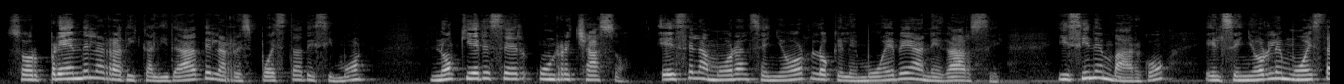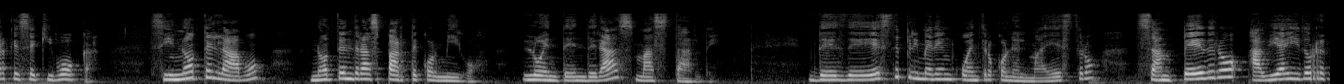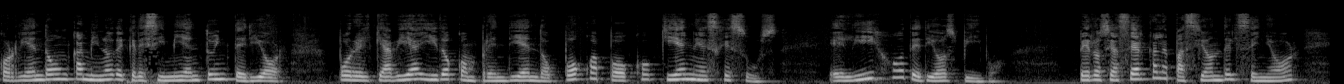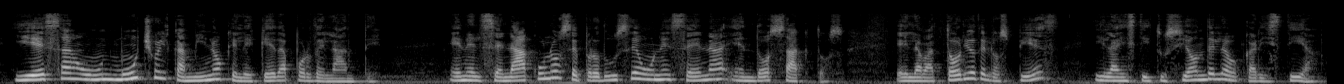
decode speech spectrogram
Sorprende la radicalidad de la respuesta de Simón. No quiere ser un rechazo, es el amor al Señor lo que le mueve a negarse. Y sin embargo, el Señor le muestra que se equivoca. Si no te lavo, no tendrás parte conmigo. Lo entenderás más tarde. Desde este primer encuentro con el Maestro, San Pedro había ido recorriendo un camino de crecimiento interior, por el que había ido comprendiendo poco a poco quién es Jesús, el Hijo de Dios vivo. Pero se acerca la pasión del Señor y es aún mucho el camino que le queda por delante. En el cenáculo se produce una escena en dos actos, el lavatorio de los pies y la institución de la Eucaristía,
